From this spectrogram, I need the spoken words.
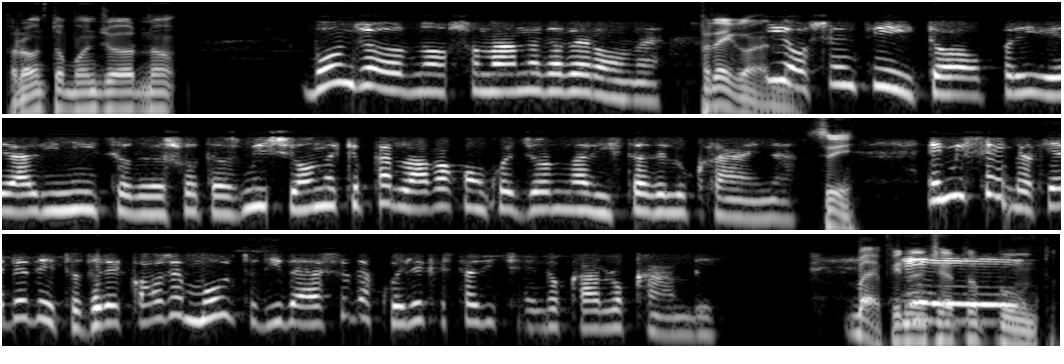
Pronto, buongiorno. Buongiorno, sono Anna da Verona. Prego, Anna. Io ho sentito all'inizio della sua trasmissione che parlava con quel giornalista dell'Ucraina Sì. e mi sembra che abbia detto delle cose molto diverse da quelle che sta dicendo Carlo Cambi. Beh, fino a un certo E- punto.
